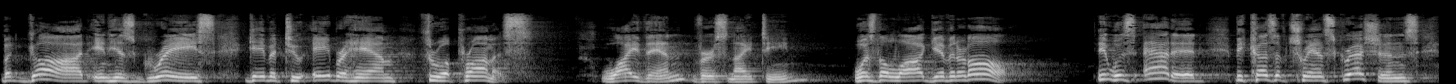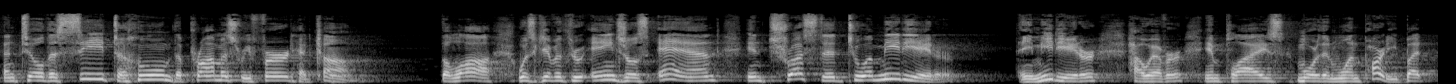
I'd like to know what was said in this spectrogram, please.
But God, in His grace, gave it to Abraham through a promise. Why then, verse 19, was the law given at all? It was added because of transgressions until the seed to whom the promise referred had come. The law was given through angels and entrusted to a mediator. A mediator, however, implies more than one party, but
